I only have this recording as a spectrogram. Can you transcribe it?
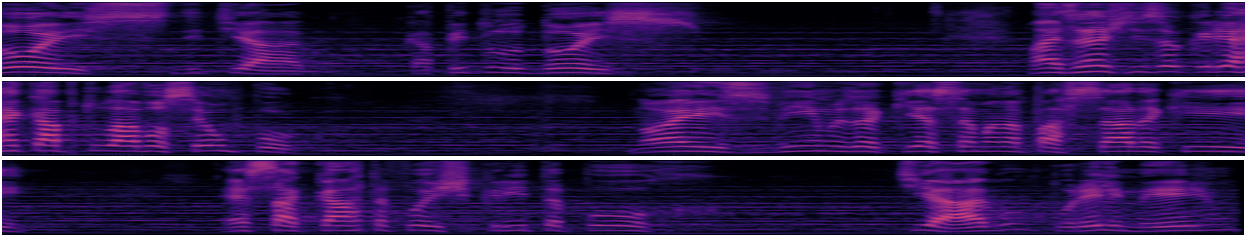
2 de Tiago. Capítulo 2. Mas antes disso eu queria recapitular você um pouco. Nós vimos aqui a semana passada que essa carta foi escrita por Tiago, por ele mesmo,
